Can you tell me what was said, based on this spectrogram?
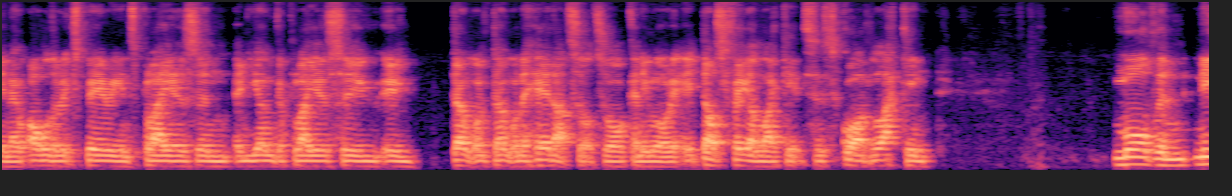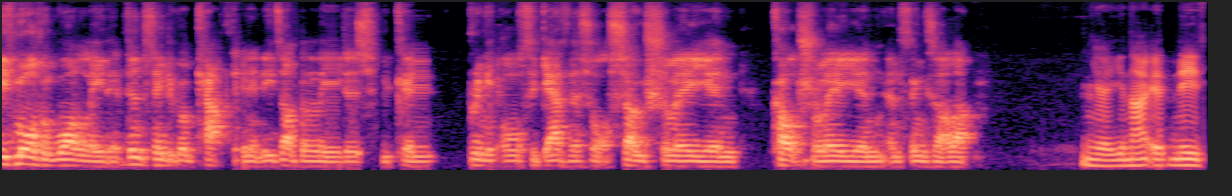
you know older experienced players and, and younger players who, who don't want don't want to hear that sort of talk anymore. It, it does feel like it's a squad lacking more than needs more than one leader. It doesn't need a good captain. It needs other leaders who can bring it all together, sort of socially and culturally and, and things like that. Yeah, United need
